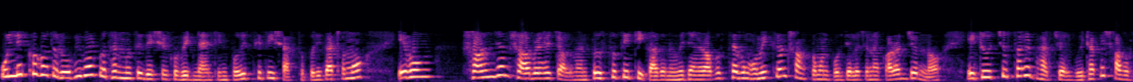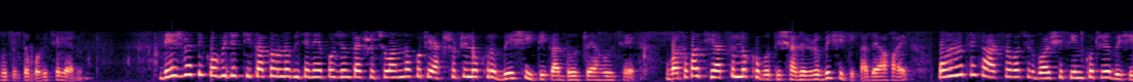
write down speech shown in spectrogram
উল্লেখ্য, গত রবিবার প্রধানমন্ত্রী দেশের কোভিড নাইন্টিন পরিস্থিতি, স্বাস্থ্য পরিকাঠামো এবং সরঞ্জাম সরবরাহের চলমান প্রস্তুতি, টিকাদান অভিযানের অবস্থা এবং ওমিক্রন সংক্রমণ পর্যালোচনা করার জন্য একটি উষ্চস্তরের ভার্চুয়াল বৈঠকে সভাপতিত্ব করেছিলেন। দেশব্যাপী কোভিডের টিকাকরণ অভিযানে এ পর্যন্ত একশো চুয়ান্ন কোটি একষট্টি লক্ষেরও বেশি টিকার ডোজ দেওয়া হয়েছে। গতকাল ছিয়াত্তর লক্ষ বত্রিশ হাজারেরও বেশি টিকা দেওয়া হয়। পনেরো থেকে আঠারো বছর বয়সী তিন কোটিরও বেশি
